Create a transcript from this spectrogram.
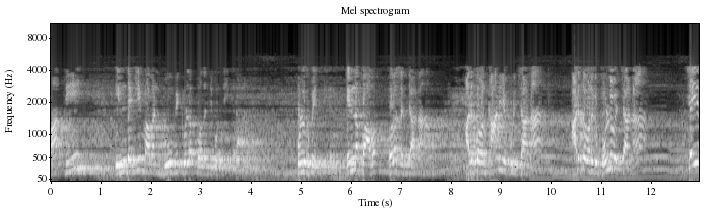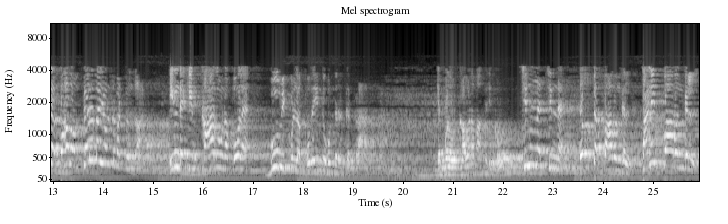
மாத்தி இன்றைக்கும் அவன் பூமிக்குள்ள புதஞ்சு கொண்டிருக்கிறான். புல்லுக்கு போய் என்ன பாவம்? கொலை செஞ்சானா? அடுத்தவன் காணிய குடிச்சானா அடுத்தவனுக்கு பொல்லு வச்சானா? செய்த பாவம் பெருமை ஒன்று மட்டும்தான். இன்றைக்கும் காரூன போல பூமிக்குள்ள புதைந்து கொண்டிருக்கின்றான். எவ்வளவு கவனமாக இருக்கும் சின்ன சின்ன ஒத்த பாவங்கள் தனிப்பாவங்கள்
